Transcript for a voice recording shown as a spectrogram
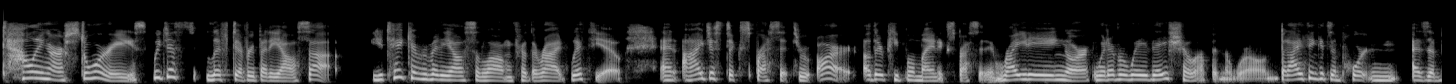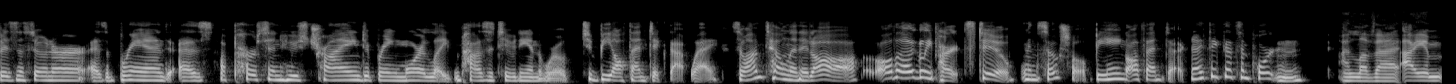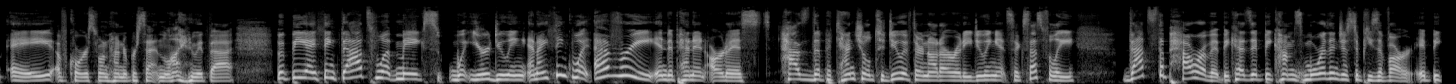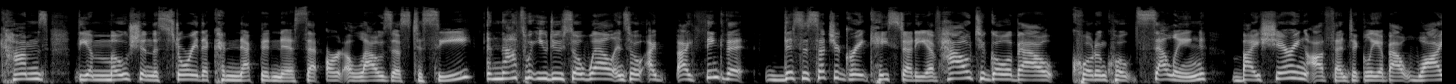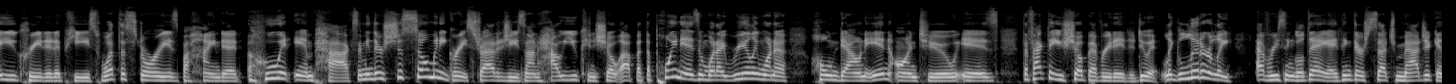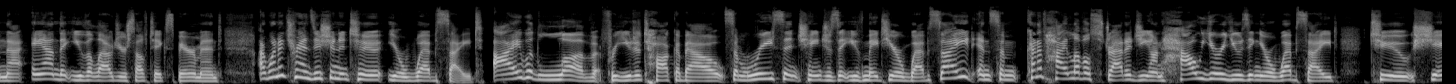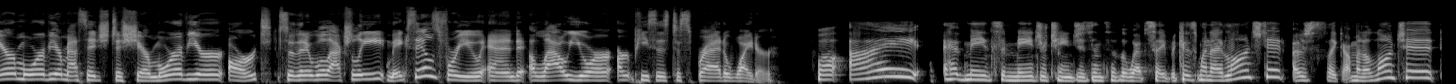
telling our stories, we just lift everybody else up you take everybody else along for the ride with you. And I just express it through art. Other people might express it in writing or whatever way they show up in the world. But I think it's important as a business owner, as a brand, as a person who's trying to bring more light and positivity in the world to be authentic that way. So I'm telling it all, all the ugly parts too, in social, being authentic. And I think that's important. I love that. I am A, of course, 100% in line with that. But B, I think that's what makes what you're doing. And I think what every independent artist has the potential to do if they're not already doing it successfully. That's the power of it because it becomes more than just a piece of art. It becomes the emotion, the story, the connectedness that art allows us to see. And that's what you do so well. And so I, I think that this is such a great case study of how to go about quote unquote selling by sharing authentically about why you created a piece, what the story is behind it, who it impacts. I mean, there's just so many great strategies on how you can show up. But the point is, and what I really want to hone down in onto is the fact that you show up every day to do it. Like literally every single day. I think there's such magic in that and that you've allowed yourself to experiment. I want to transition into your website. I would love for you to talk about some recent changes that you've made to your website and some kind of high level strategy on how you're using your website to share more of your message, to share more of your art so that it will actually make sales for you and allow your art pieces to spread wider. Well, I have made some major changes into the website because when I launched it, I was like, I'm going to launch it.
